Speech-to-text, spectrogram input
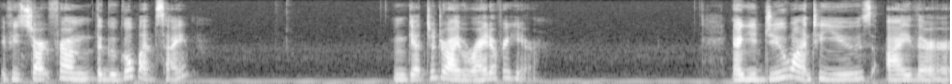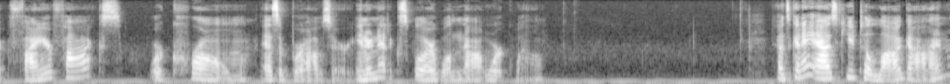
If you start from the Google website, you get to Drive right over here. Now you do want to use either Firefox or Chrome as a browser. Internet Explorer will not work well. Now it's going to ask you to log on.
